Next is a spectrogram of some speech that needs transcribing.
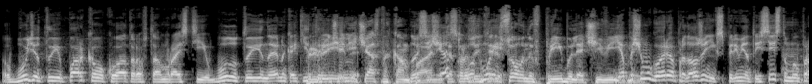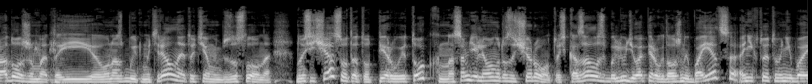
будет и парк эвакуаторов там расти, будут и, наверное, какие-то... Привлечение частных компаний, сейчас, которые вот заинтересованы мы... в прибыли, очевидно. Я почему говорю о продолжении эксперимента? Естественно, мы продолжим это, и у нас будет материал на эту тему, безусловно. Но сейчас вот этот вот первый итог, на самом деле, он разочарован. То есть, казалось бы, люди, во-первых, должны бояться, а никто этого не боится.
